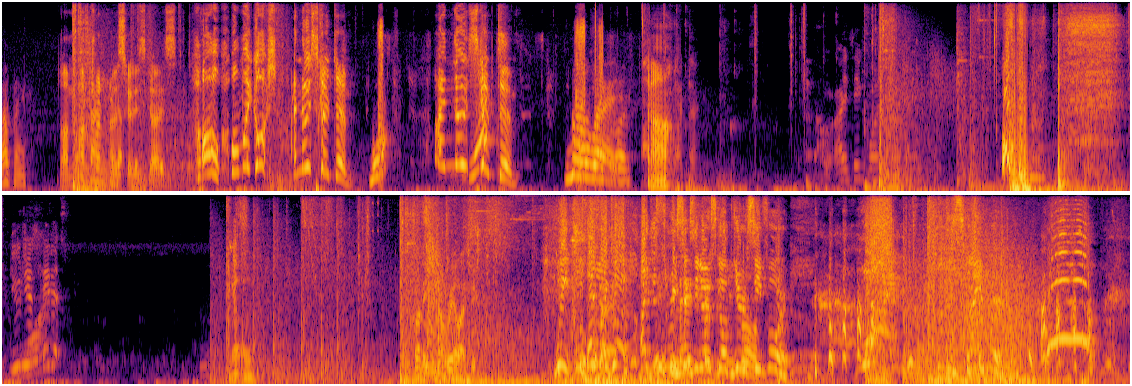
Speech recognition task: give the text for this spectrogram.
Okay. I'm, I'm trying to no scope these guys. Oh! Oh my gosh! I no scoped him! What? I no scoped him! No way! Ah. I think one. I think. You just hit it. Uh-oh. Buddy, you don't realize you. Wait! Oh my god! I just 360 no scope your C4! what? With the sniper!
